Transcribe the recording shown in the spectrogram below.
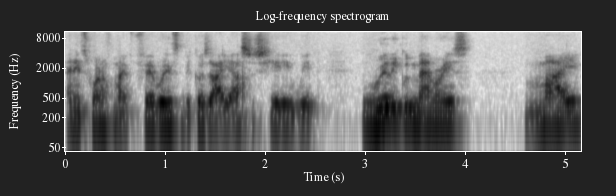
And it's one of my favorites because I associate it with really good memories. My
